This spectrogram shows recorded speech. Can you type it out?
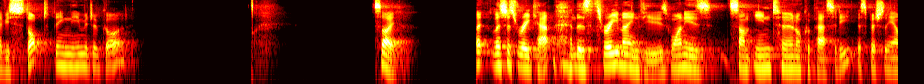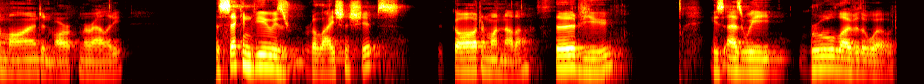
Have you stopped being the image of God? So, Let's just recap. There's three main views. One is some internal capacity, especially our mind and morality. The second view is relationships with God and one another. The third view is as we rule over the world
